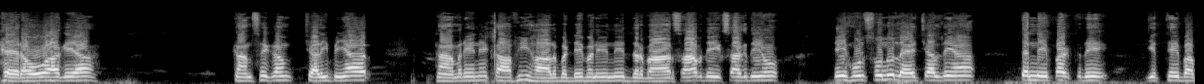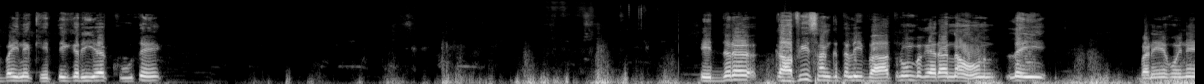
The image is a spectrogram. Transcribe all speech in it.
ਠਹਿਰਾਓ ਆ ਗਿਆ। ਕਮ ਸੇ ਕਮ 40 50 ਕਮਰੇ ਨੇ, ਕਾਫੀ ਹਾਲ ਵੱਡੇ ਬਣੇ ਨੇ, ਦਰਬਾਰ ਸਾਹਿਬ ਦੇਖ ਸਕਦੇ ਹੋ। ਤੇ ਹੁਣ ਤੁਹਾਨੂੰ ਲੈ ਚੱਲਦੇ ਆ ਧੰਨੇ ਭਗਤ ਦੇ, ਜਿੱਥੇ ਬਾਬਾ ਜੀ ਨੇ ਖੇਤੀ ਕਰੀ ਹੈ ਖੂਹ ਤੇ। ਇੱਧਰ ਕਾਫੀ ਸੰਗਤ ਲਈ ਬਾਥਰੂਮ ਵਗੈਰਾ ਨਹਾਉਣ ਲਈ ਬਣੇ ਹੋਏ ਨੇ।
